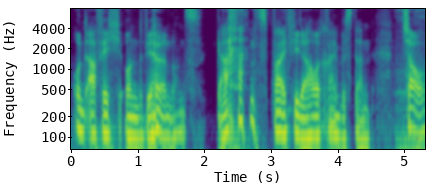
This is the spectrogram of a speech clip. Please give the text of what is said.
und affig und wir hören uns ganz bald wieder. Haut rein, bis dann. Ciao.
